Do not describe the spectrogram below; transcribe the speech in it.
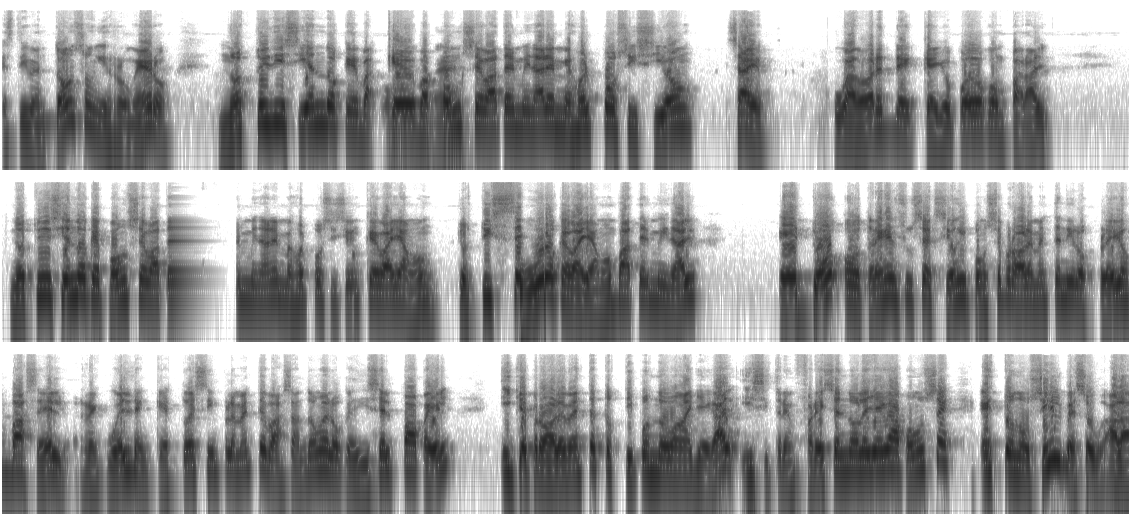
Steven Thompson y Romero. No estoy diciendo que, que. Ponce va a terminar en mejor posición, ¿sabes? Jugadores de que yo puedo comparar. No estoy diciendo que Ponce va a terminar en mejor posición que Bayamón. Yo estoy seguro que Bayamón va a terminar eh, dos o tres en su sección y Ponce probablemente ni los playoffs va a ser. Recuerden que esto es simplemente basándome en lo que dice el papel y que probablemente estos tipos no van a llegar. Y si Trent Fraser no le llega a Ponce, esto no sirve. So, a, la,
